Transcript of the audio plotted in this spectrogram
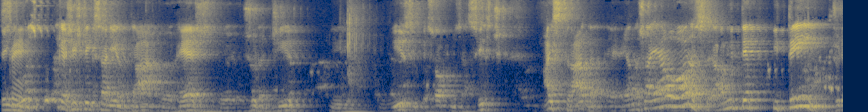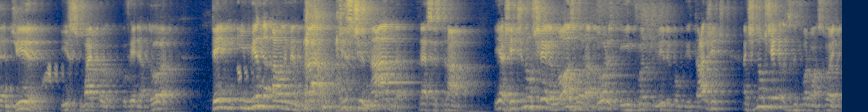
Tem Sim. duas coisas que a gente tem que salientar, o Regis, o Jurandir e o Luiz, e o pessoal que nos assiste. A estrada, é, ela já é há horas, há muito tempo. E tem, Jurandir, isso vai para o vereador, tem emenda parlamentar destinada para essa estrada. E a gente não chega, nós moradores, enquanto líder comunitário, a gente, a gente não chega nessas informações.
